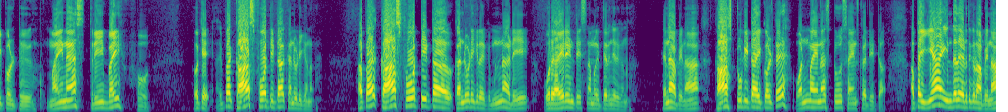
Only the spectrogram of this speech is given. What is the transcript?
equal to minus three by four okay இப்போ காஸ் ஃபோர் டீட்டா கண்டுபிடிக்கணும். அப்போ காஸ் ஃபோர் டீட்டா கண்டுபிடிக்கிறதுக்கு முன்னாடி ஒரு ஐடென்டிஸ் நமக்கு தெரிஞ்சிருக்கணும். என்ன அப்படின்னா cos two theta equal to one minus two sine square theta அப்போ ஏன் இந்த இதை எடுத்துக்கிறோம் அப்படின்னா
